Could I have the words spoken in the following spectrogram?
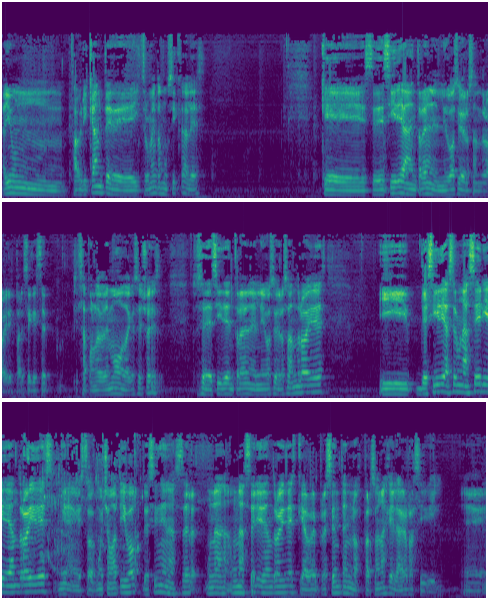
hay un fabricante de instrumentos musicales que se decide a entrar en el negocio de los androides. Parece que se empieza a poner de moda, qué sé yo. es- Entonces decide entrar en el negocio de los androides y decide hacer una serie de androides, miren, esto es muy llamativo, deciden hacer una, una serie de androides que representen los personajes de la guerra civil eh,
